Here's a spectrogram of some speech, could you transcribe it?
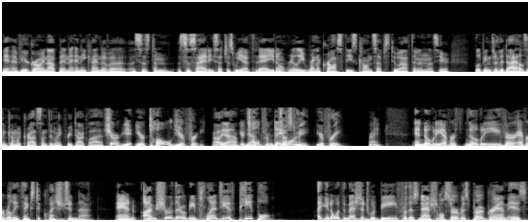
Yeah, if you're growing up in any kind of a, a system, a society such as we have today, you don't really run across these concepts too often unless you're flipping through the dials and come across something like Free Talk Live. Sure, you're told you're free. Oh yeah. You're Yeah, told from day Trust one. Trust me, you're free. Right. And nobody ever nobody ever, ever really thinks to question that. And I'm sure there would be plenty of people. uh, You know what the message would be for this national service program is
